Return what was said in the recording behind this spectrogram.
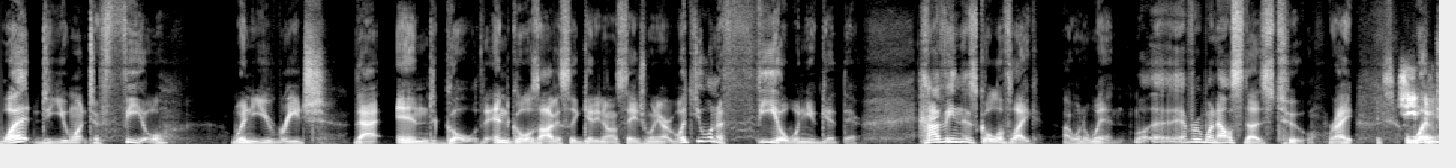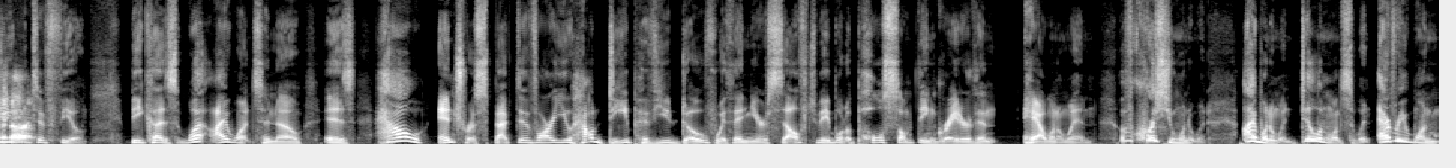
what do you want to feel when you reach that end goal? The end goal is obviously getting on stage when you're, what do you want to feel when you get there? Having this goal of like, I want to win. Well, everyone else does too, right? It's cheap what and do you want to feel? Because what I want to know is how introspective are you? How deep have you dove within yourself to be able to pull something greater than, hey, I want to win? Of course you want to win. I want to win. Dillon wants to win. Everyone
